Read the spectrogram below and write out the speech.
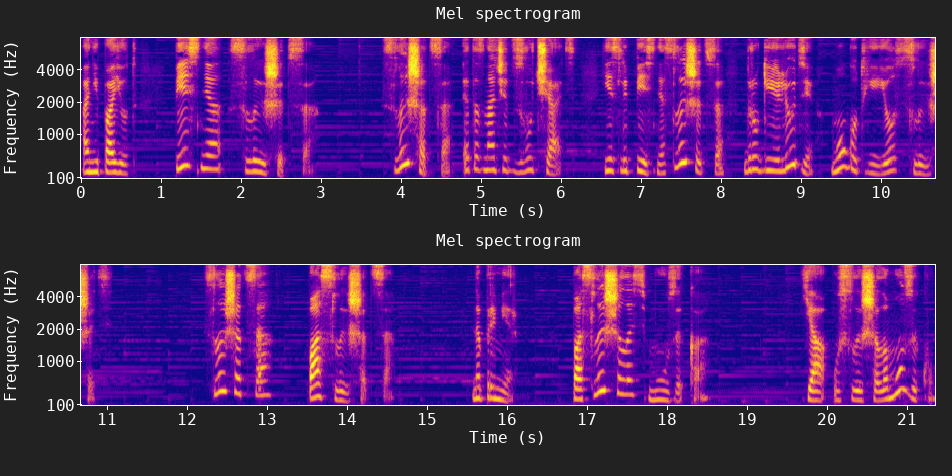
Они поют – Песня слышится. Слышаться – это значит звучать. Если песня слышится, другие люди могут ее слышать. Слышаться – послышаться. Например, послышалась музыка. Я услышала музыку,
